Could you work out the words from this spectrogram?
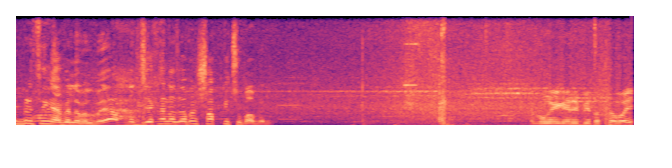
এভরিথিং অ্যাভেলেবেল ভাই আপনি যেখানে যাবেন সব কিছু পাবেন। এবং এই গাড়ির ভিতরটা ভাই?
